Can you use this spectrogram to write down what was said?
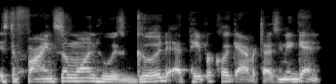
is to find someone who is good at pay per click advertising. Again,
